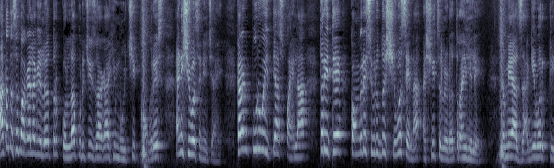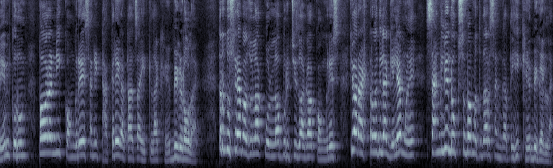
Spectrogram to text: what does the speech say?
आता तसं बघायला गेलं तर कोल्हापूरची जागा ही मूळची काँग्रेस आणि शिवसेनेची आहे. कारण पूर्व इतिहास पाहिला तर इथे काँग्रेस विरुद्ध शिवसेना अशीच लढत राहिलेली आहे. त्यामुळे या जागेवर क्लेम करून पवारांनी काँग्रेस आणि ठाकरे गटाचा इथला खेळ बिघडवला आहे तर दुसऱ्या बाजूला कोल्हापूरची जागा काँग्रेस किंवा राष्ट्रवादीला गेल्यामुळे सांगली लोकसभा मतदारसंघातही खेळ बिघडलाय.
